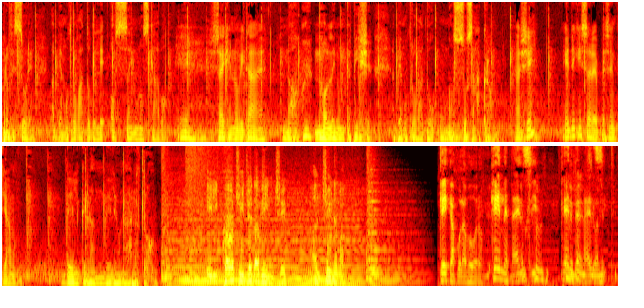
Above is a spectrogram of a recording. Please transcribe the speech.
Professore, abbiamo trovato delle ossa in uno scavo. Eh, sai che novità, eh? No, no, lei non capisce. Abbiamo trovato un osso sacro Ah sì? E di chi sarebbe? Sentiamo. del grande Leonardo. Il cocige da Vinci al cinema. Che capolavoro, che ne pensi? che, ne, pensi? Valentina?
